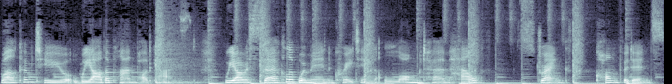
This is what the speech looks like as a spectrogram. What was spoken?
Welcome to We Are the Plan podcast. We are a circle of women creating long term health, strength, confidence,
